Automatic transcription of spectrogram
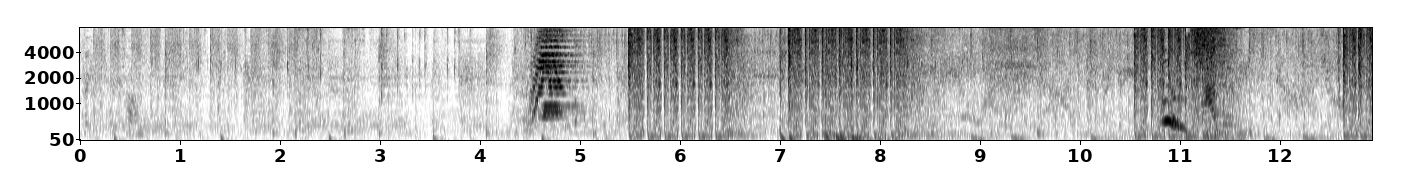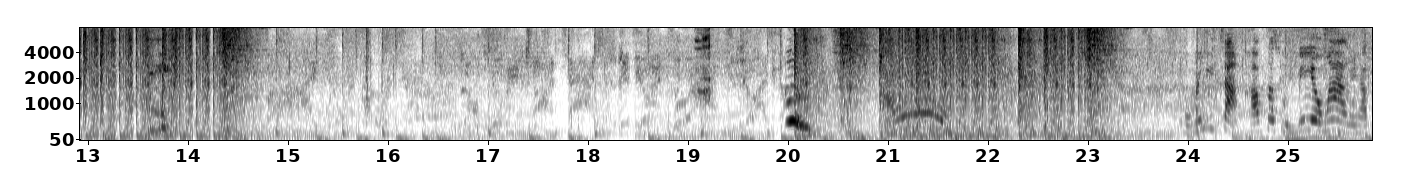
เฮ้ยสองดาวหนึ่ง รับกระสุนเบี้ยวมากเลยครับ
